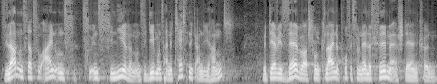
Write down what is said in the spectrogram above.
Sie laden uns dazu ein, uns zu inszenieren und sie geben uns eine Technik an die Hand, mit der wir selber schon kleine professionelle Filme erstellen können.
